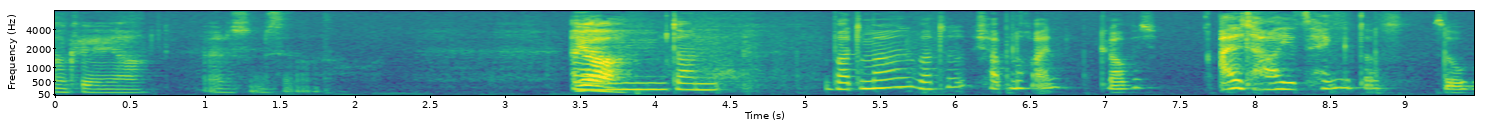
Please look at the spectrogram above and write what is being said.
Okay, ja. ja das ist ein bisschen anders. Ja. Ähm, dann, warte mal, warte, ich habe noch einen, glaube ich. Alter, jetzt hängt das. So.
